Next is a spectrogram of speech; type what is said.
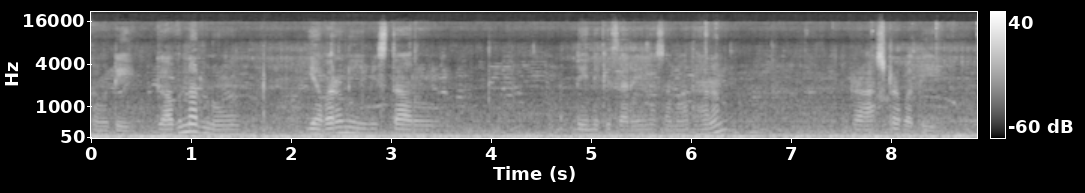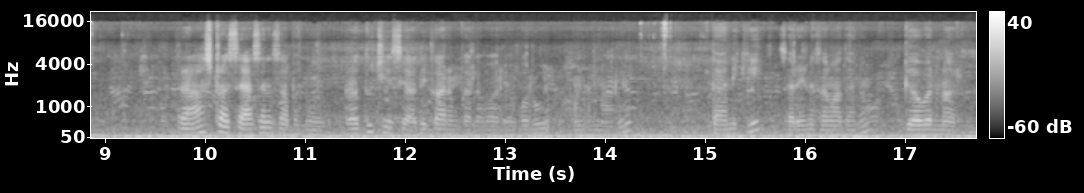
కమిటీ. గవర్నర్ను ఎవరు నియమిస్తారు? దీనికి సరైన సమాధానం? రాష్ట్రపతి. రాష్ట్ర శాసనసభను రద్దు చేసే అధికారం గలవారు ఎవరు అంటున్నారు? దానికి సరైన సమాధానం గవర్నర్.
